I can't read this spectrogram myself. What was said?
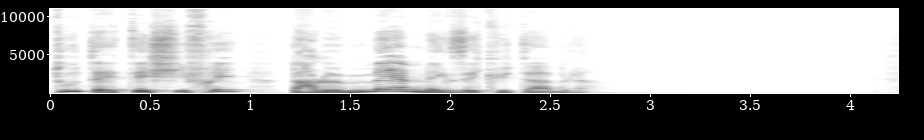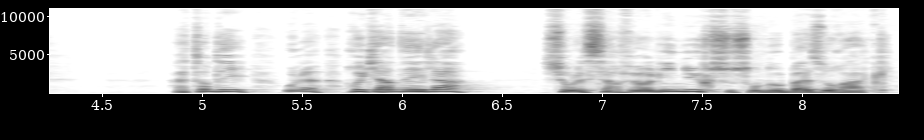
Tout a été chiffré par le même exécutable. Attendez, oula, regardez là, sur le serveur Linux où sont nos bases Oracle.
